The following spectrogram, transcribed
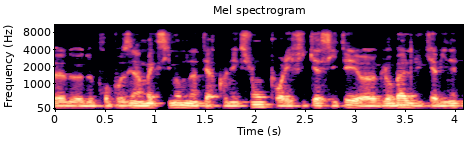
de proposer un maximum d'interconnexion pour l'efficacité globale du cabinet.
